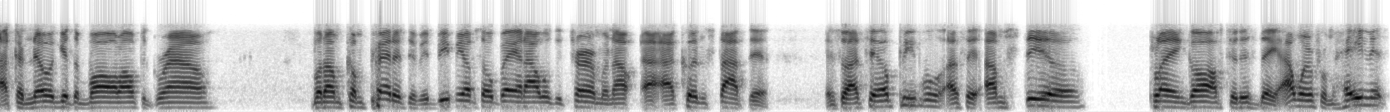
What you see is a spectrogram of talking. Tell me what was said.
I could never get the ball off the ground, but I'm competitive. It beat me up so bad, I was determined. I, I, I couldn't stop there. And so I tell people, I say, I'm still playing golf to this day. I went from hating it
